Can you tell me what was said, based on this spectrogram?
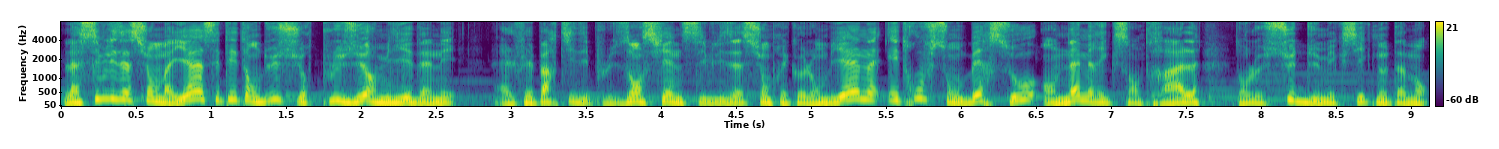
La civilisation maya s'est étendue sur plusieurs milliers d'années. Elle fait partie des plus anciennes civilisations précolombiennes et trouve son berceau en Amérique centrale, dans le sud du Mexique notamment.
